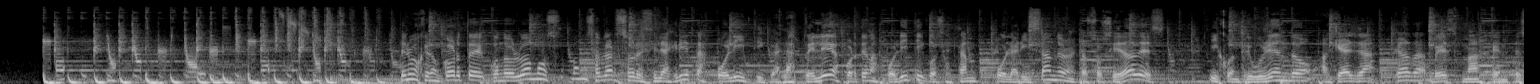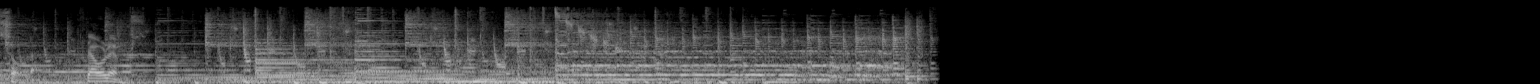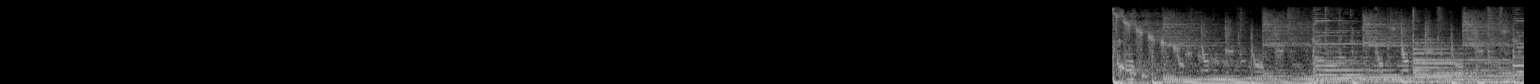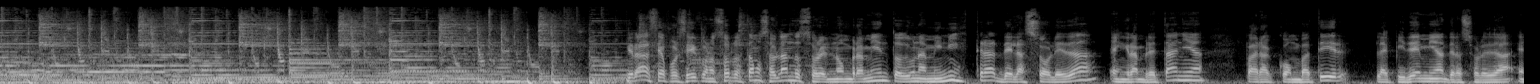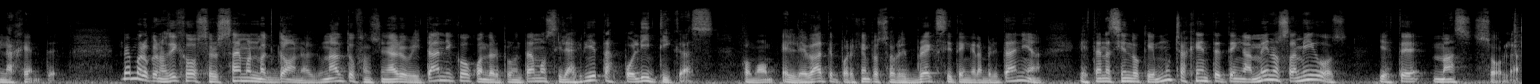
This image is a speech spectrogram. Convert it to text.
Tenemos que ir a un corte. Cuando volvamos, vamos a hablar sobre si las grietas políticas, las peleas por temas políticos están polarizando en nuestras sociedades y contribuyendo a que haya cada vez más gente sola. Ya volvemos. Gracias por seguir con nosotros. Estamos hablando sobre el nombramiento de una ministra de la soledad en Gran Bretaña para combatir la epidemia de la soledad en la gente. Veamos lo que nos dijo Sir Simon MacDonald, un alto funcionario británico, cuando le preguntamos si las grietas políticas, como el debate, por ejemplo, sobre el Brexit en Gran Bretaña, están haciendo que mucha gente tenga menos amigos y esté más sola.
